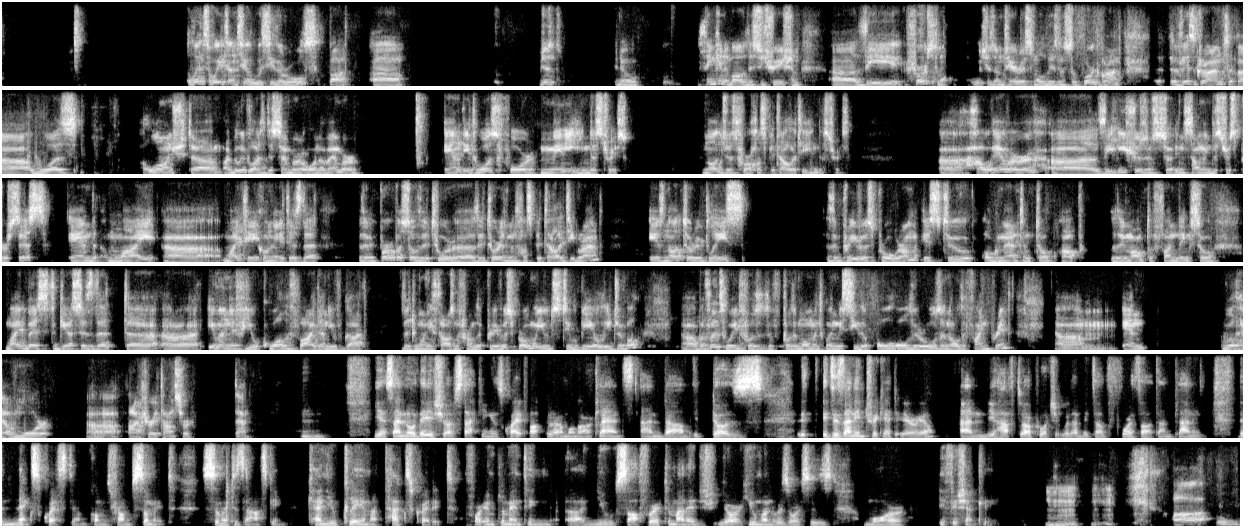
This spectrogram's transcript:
let's wait until we see the rules, but uh, just you know, thinking about the situation, uh, the first one, which is Ontario Small Business Support Grant, this grant uh, was launched, um, I believe, last December or November, and it was for many industries, not just for hospitality industries. Uh, however, uh, the issues in, in, some industries persist, and my uh, my take on it is that the purpose of the tour uh, the tourism and hospitality grant is not to replace the previous program, is to augment and top up the amount of funding. So my best guess is that uh, uh, even if you qualified and you've got the 20,000 from the previous program, you'd still be eligible. Uh, but let's wait for the, for the moment when we see the, all, all the rules and all the fine print. Um, and we'll have more uh, accurate answer then. Mm-hmm. Yes, I know the issue of stacking is quite popular among our clients, and um, it does, it, it is an intricate area, and you have to approach it with a bit of forethought and planning. The next question comes from Summit. Summit is asking, can you claim a tax credit for implementing a new software to manage your human resources more efficiently? Mm-hmm, mm-hmm. Uh,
